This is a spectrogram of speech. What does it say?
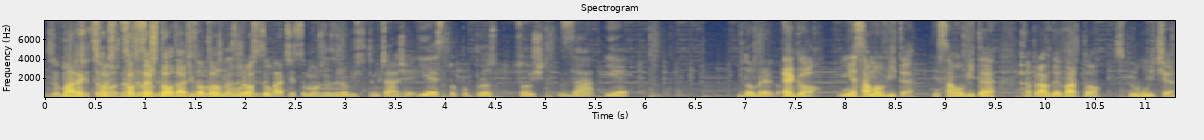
Zobaczcie, Marek, coś- można co chcesz dodać, Co bo to po prostu- Zobaczcie, co można zrobić w tym czasie. Jest to po prostu coś zaje dobrego. Ego. Niesamowite, niesamowite. Naprawdę warto, spróbujcie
